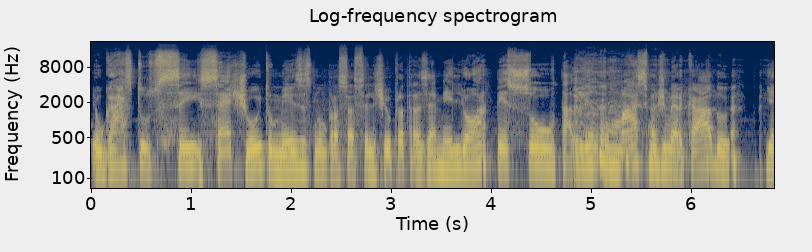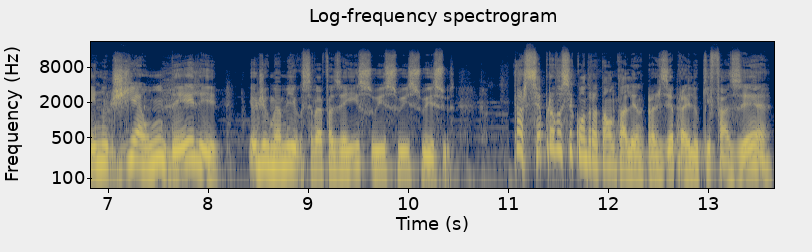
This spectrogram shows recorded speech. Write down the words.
eu gasto seis, sete, oito meses num processo seletivo para trazer a melhor pessoa, o talento máximo de mercado. E aí no dia um dele, eu digo, meu amigo, você vai fazer isso, isso, isso, isso. Cara, se é pra você contratar um talento para dizer para ele o que fazer.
